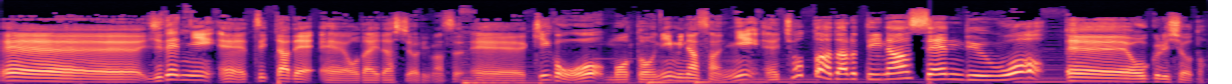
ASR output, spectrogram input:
えー、事前に、えー、ツイッターで、えー、お題出しております。えー、記号を元に皆さんに、えー、ちょっとアダルティな川柳を、えー、お送りしようと。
